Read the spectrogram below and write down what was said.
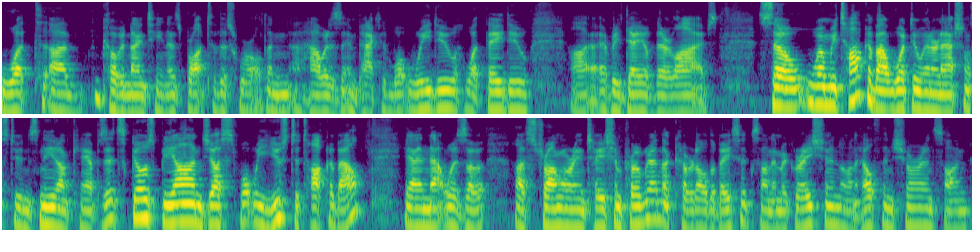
what uh, COVID 19 has brought to this world and how it has impacted what we do, what they do uh, every day of their lives. So when we talk about what do international students need on campus, it goes beyond just what we used to talk about, and that was a, a strong orientation program that covered all the basics on immigration, on health insurance, on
